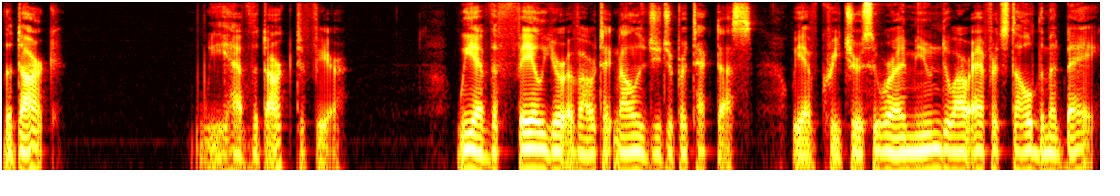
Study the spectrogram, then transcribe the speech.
The dark we have the dark to fear. We have the failure of our technology to protect us. We have creatures who are immune to our efforts to hold them at bay.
